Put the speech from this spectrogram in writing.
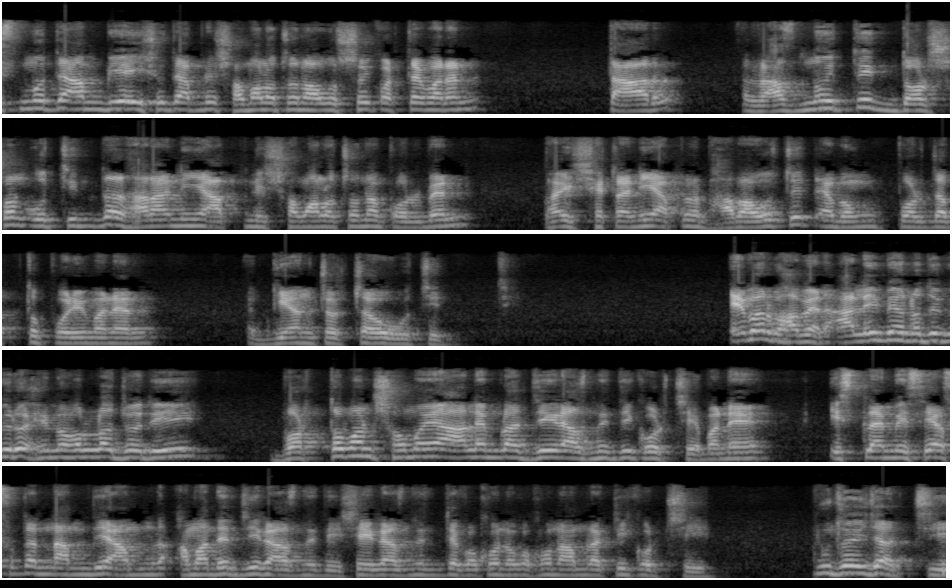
ইসমতে আম্বিয়া ইস্যুতে আপনি সমালোচনা অবশ্যই করতে পারেন। তার রাজনৈতিক দর্শন ও চিন্তাধারা নিয়ে আপনি সমালোচনা করবেন। ভাই, সেটা নিয়ে আপনার ভাবা উচিত এবং পর্যাপ্ত পরিমাণের জ্ঞান চর্চাও উচিত। এবার ভাবেন আলিমিয়া নদী রহিমাউল্লাহ যদি বর্তমান সময়ে আলেমরা যে রাজনীতি করছে মানে ইসলামী সিয়াসতের নাম দিয়ে আমাদের যে রাজনীতি, সেই রাজনীতিতে কখনো কখনো আমরা কি করছি? পুজোয় যাচ্ছি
